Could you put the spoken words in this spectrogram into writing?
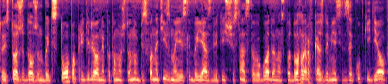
То есть тоже должен быть стоп определенный, потому что, ну, без фанатизма, если бы я с 2016 года на 100 долларов каждый месяц закупки делал,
